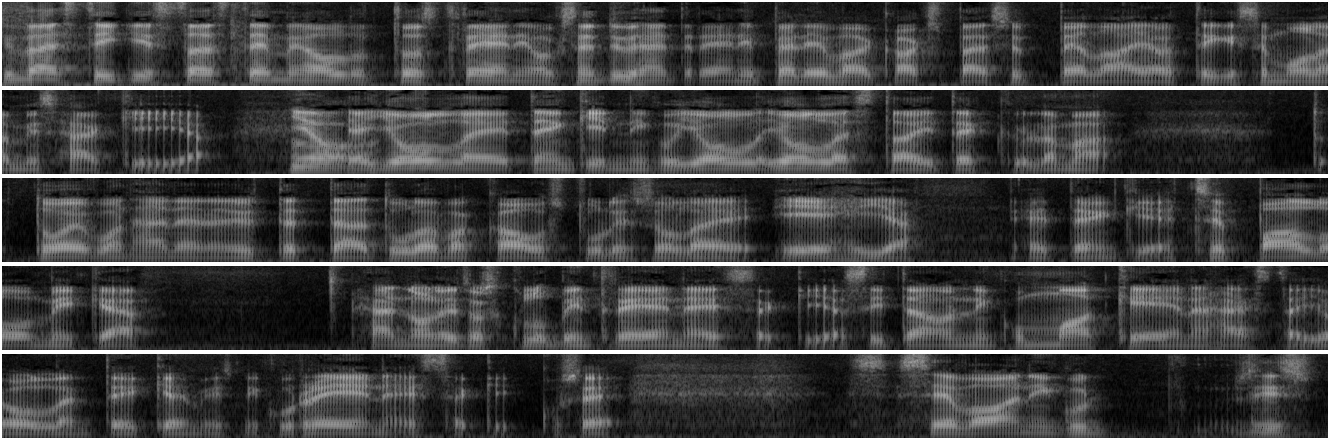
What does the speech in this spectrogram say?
hyvä stikistä taas Teme ollut tuossa treeni, onko se nyt yhden treenipeli vai kaksi päässyt pelaamaan, ja ottikin se molemmissa häkiin. Ja, Joo. ja jolle etenkin, niin kuin jolle, jollesta itse kyllä mä toivon hänelle nyt, että tämä tuleva kausi tulisi olemaan ehjä etenkin, että se palo, mikä hän oli tuossa klubin treeneissäkin, ja sitä on niin makea nähdä sitä jollen tekemistä niin reeneissäkin, kun se, se vaan niin kuin, siis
